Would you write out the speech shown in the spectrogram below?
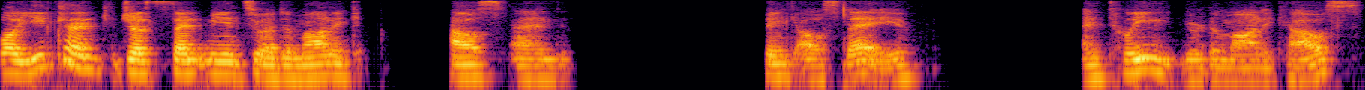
Well, you can't just send me into a demonic house and think I'll stay and clean your demonic house.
